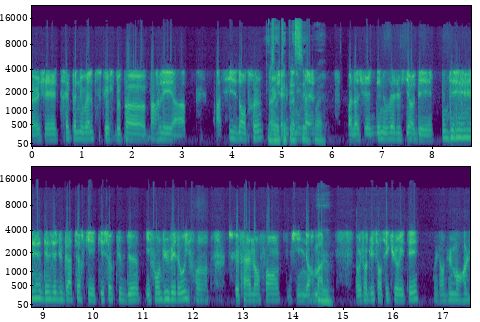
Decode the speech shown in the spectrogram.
J'ai très peu de nouvelles parce que je peux pas parler à, à six d'entre eux. Ils Euh, ont j'ai été placés. ouais. Voilà, j'ai des nouvelles via des, des, des éducateurs qui, qui s'occupent d'eux. Ils font du vélo, ils font ce que fait un enfant qui est normal. Mhm. Aujourd'hui, sans sécurité. Aujourd'hui, mon rôle,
